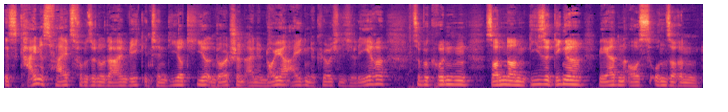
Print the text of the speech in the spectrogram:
ist keinesfalls vom synodalen Weg intendiert, hier in Deutschland eine neue eigene kirchliche Lehre zu begründen, sondern diese Dinge werden aus unseren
